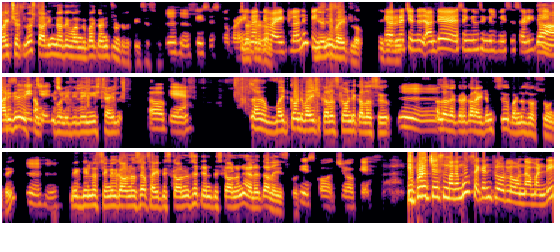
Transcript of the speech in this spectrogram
వైట్ షర్ట్లో స్టార్టింగ్ నా దగ్గర వంద రూపాయల కాడి నుంచి ఉంటుంది పీసెస్ పీసెస్లో కూడా. ఇవన్నీ. వైట్లోనే ఇవన్నీ వైట్లో. ఎవరైనా చిన్న అంటే సింగిల్ సింగిల్ పీసెస్ అడిగితే అడిగితే ఇది లెనిన్ స్టైల్ ఓకే. వైట్ కావాలంటే వైట్ కలర్స్ కావాలంటే కలర్స్ అలా రకరకాల ఐటమ్స్ బండిల్స్ వస్తూ ఉంటాయి. మీకు దీనిలో సింగిల్ కావాలన్నా సార్ ఫైవ్ పీస్ కావాలన్నా సార్ టెన్ పీస్ కావాలన్నా ఎలా అయితే అలా తీసుకోవచ్చు. తీసుకోవచ్చు ఓకే ఇప్పుడు వచ్చేసి మనము సెకండ్ ఫ్లోర్లో ఉన్నామండి.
